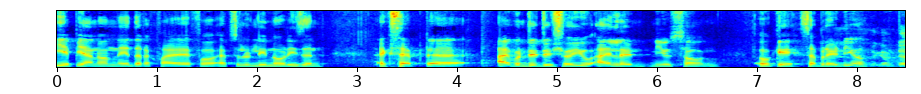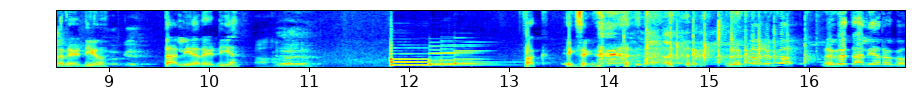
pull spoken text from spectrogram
ये पियानो हमने इधर रखवाया है for absolutely no reason except I wanted to show you I learn new song okay सब ready become talent ready show, okay. तालियाँ रेडी है Yeah, yeah. फक एक सेकंड रुको रुको रुको तालियाँ रुको.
